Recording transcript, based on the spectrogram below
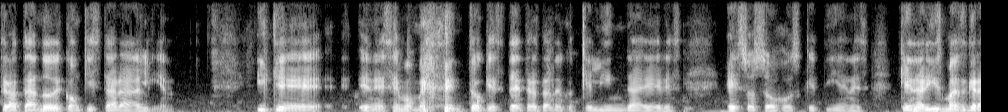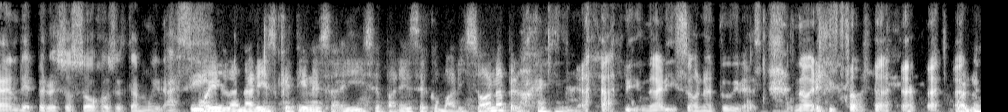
tratando de conquistar a alguien y que en ese momento que esté tratando qué linda eres, esos ojos que tienes, qué nariz más grande, pero esos ojos están muy así. Oye, la nariz que tienes ahí se parece como Arizona, pero Arizona, tú dirás. No, Arizona. bueno,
